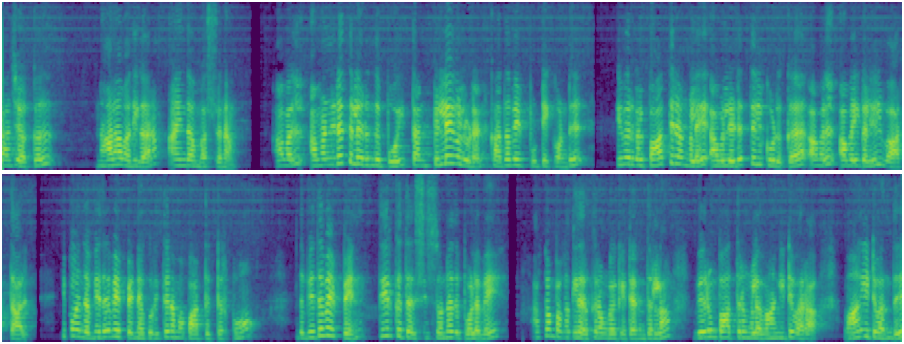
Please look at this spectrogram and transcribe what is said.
ராஜாக்கள் நாலாம் அதிகாரம் ஐந்தாம் வசனம். அவள் அவனிடத்திலிருந்து போய் தன் பிள்ளைகளுடன் கதவை பூட்டிக் கொண்டு இவர்கள் பாத்திரங்களை அவளிடத்தில் கொடுக்க அவள் அவைகளில் வார்த்தாள். இப்போ இந்த விதவை பெண்ணை குறித்து நம்ம பார்த்துட்டு இருக்கோம். இந்த விதவை பெண் தீர்க்கதரிசி சொன்னது போலவே அக்கம் பக்கத்துல இருக்கிறவங்க கிட்ட இருந்துலாம் வெறும் பாத்திரங்களை வாங்கிட்டு வரா. வாங்கிட்டு வந்து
